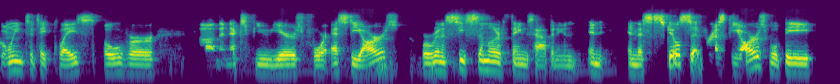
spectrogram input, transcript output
going to take place over uh, the next few years for sdrs we're going to see similar things happening and, and and the skill set for SDRs will be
